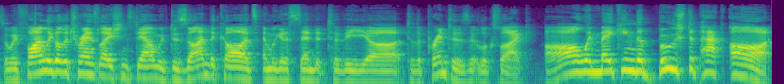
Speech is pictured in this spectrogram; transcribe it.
So we finally got the translations down, we've designed the cards, and we're gonna send it to the uh, to the printers, it looks like. Oh, we're making the booster pack art!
